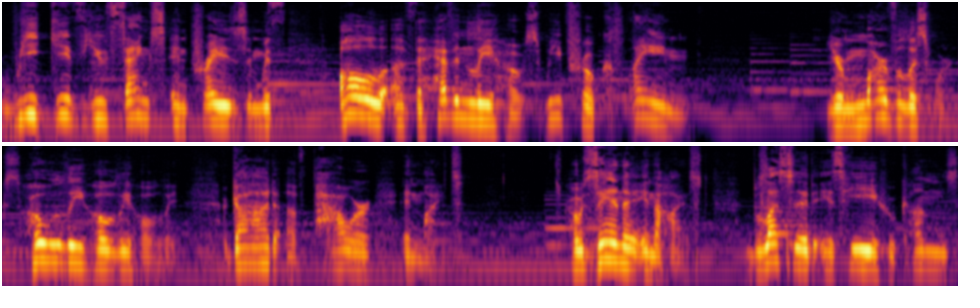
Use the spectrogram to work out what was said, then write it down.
we give you thanks and praise, and with all of the heavenly hosts, we proclaim your marvelous works. Holy, holy, holy, God of power and might. Hosanna in the highest. Blessed is he who comes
